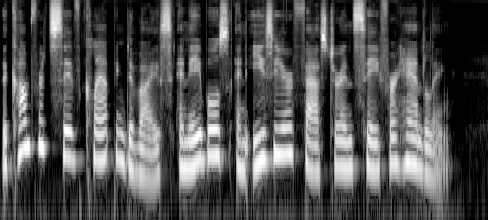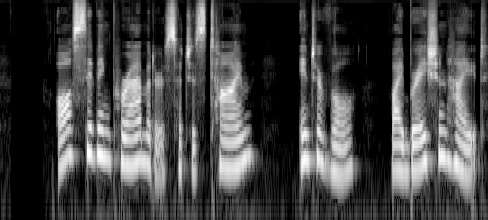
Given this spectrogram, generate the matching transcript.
The Comfort Sieve clamping device enables an easier, faster, and safer handling. All sieving parameters such as time, interval, vibration height,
